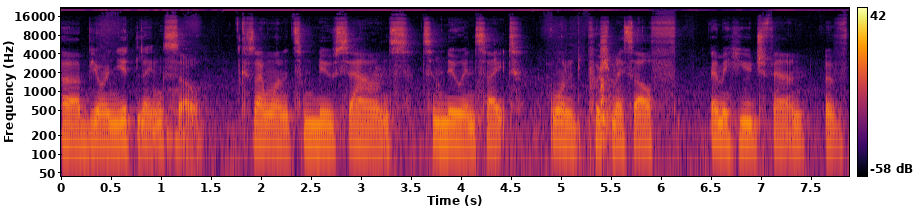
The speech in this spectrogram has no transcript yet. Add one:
uh, Björn Uttling, so because I wanted some new sounds, some new insight. I wanted to push myself. I'm a huge fan of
